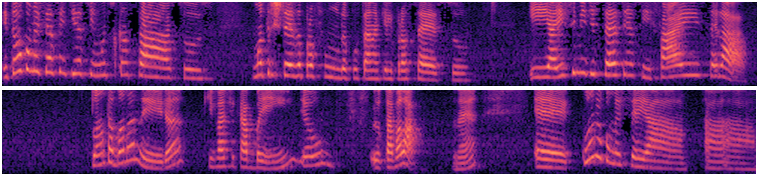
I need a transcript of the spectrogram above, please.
Então eu comecei a sentir assim muitos cansaços, uma tristeza profunda por estar naquele processo. E aí se me dissessem assim, faz, sei lá, planta bananeira que vai ficar bem, eu eu tava lá, né? É, quando eu comecei a, a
